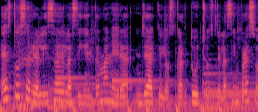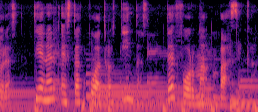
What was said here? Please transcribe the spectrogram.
Esto se realiza de la siguiente manera ya que los cartuchos de las impresoras tienen estas cuatro tintas de forma básica.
